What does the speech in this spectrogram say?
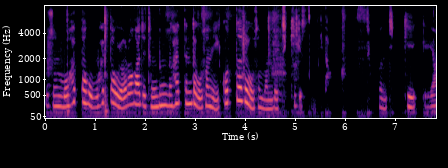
무슨 뭐 했다고 뭐 했다고 여러 가지 등등등 할 텐데 우선 이것들을 우선 먼저 지키겠습니다. 우선 지킬게요.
